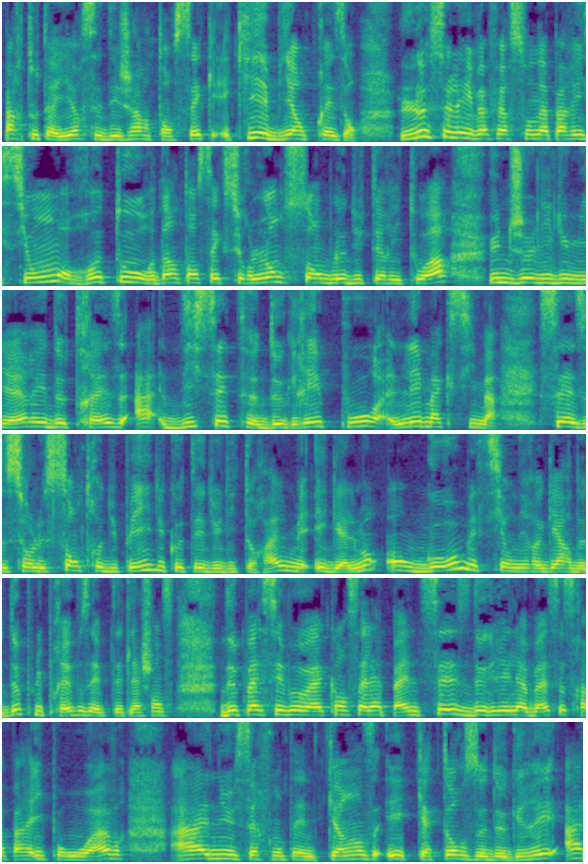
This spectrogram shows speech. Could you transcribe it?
partout ailleurs, c'est déjà un temps sec qui est bien présent. Le soleil va faire son apparition. Retour d'un temps sec sur l'ensemble du territoire. Une jolie lumière et de 13 à 17 degrés pour les maxima. 16 sur le centre du pays du côté du littoral, mais également en Gaume. Et si on y regarde de plus près. Vous avez peut-être la chance de passer vos vacances à La Panne. 16 degrés là-bas, ce sera pareil pour Wavre. À Anu, Serfontaine, 15 et 14 degrés. À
